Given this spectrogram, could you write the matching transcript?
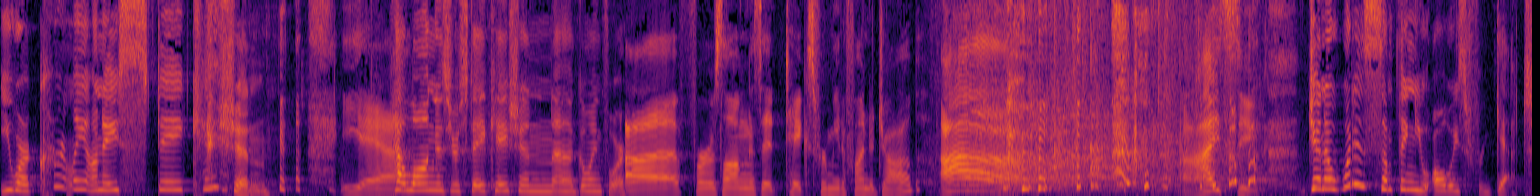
You are currently on a staycation. Yeah. How long is your staycation uh, going for? Uh, for as long as it takes for me to find a job. Ah, I see. Jenna, what is something you always forget?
